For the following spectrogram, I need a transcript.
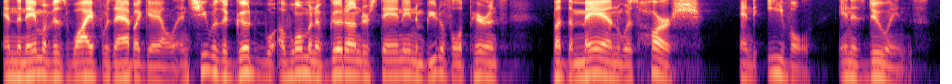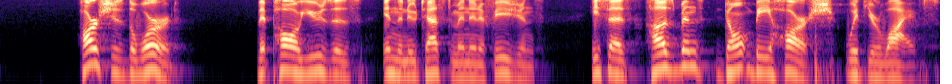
and the name of his wife was Abigail and she was a good a woman of good understanding and beautiful appearance but the man was harsh and evil in his doings. Harsh is the word that Paul uses in the New Testament in Ephesians. He says, Husbands, don't be harsh with your wives.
